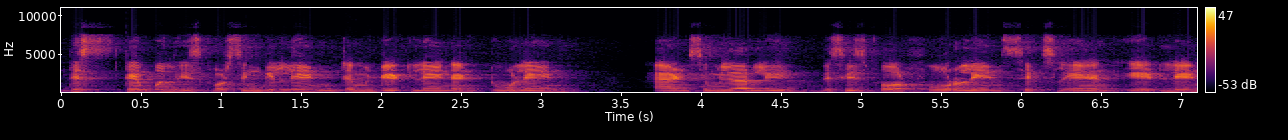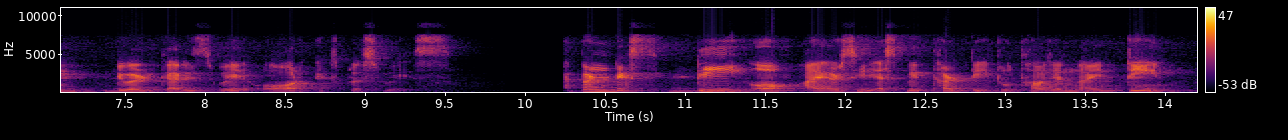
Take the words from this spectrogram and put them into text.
This table is for single lane, intermediate lane and 2 lane and similarly this is for 4 lane, 6 lane and 8 lane divided carriageway or expressways. Appendix D of IRC SP 30 2019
